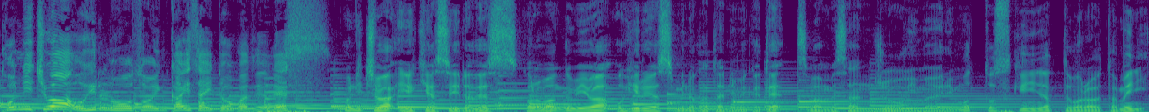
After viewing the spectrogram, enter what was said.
こんにちはお昼の放送委員会斉藤和也ですこんにちは、ゆうきやすいろです。この番組はお昼休みの方に向けて、燕三条を今よりもっと好きになってもらうために、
